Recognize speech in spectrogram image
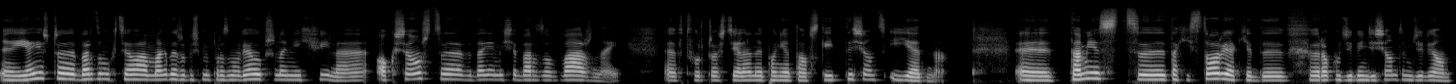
Ja jeszcze bardzo bym chciała, Magda, żebyśmy porozmawiały przynajmniej chwilę o książce, wydaje mi się, bardzo ważnej w twórczości Eleny Poniatowskiej, Tysiąc i jedna. E, tam jest e, ta historia, kiedy w roku 99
